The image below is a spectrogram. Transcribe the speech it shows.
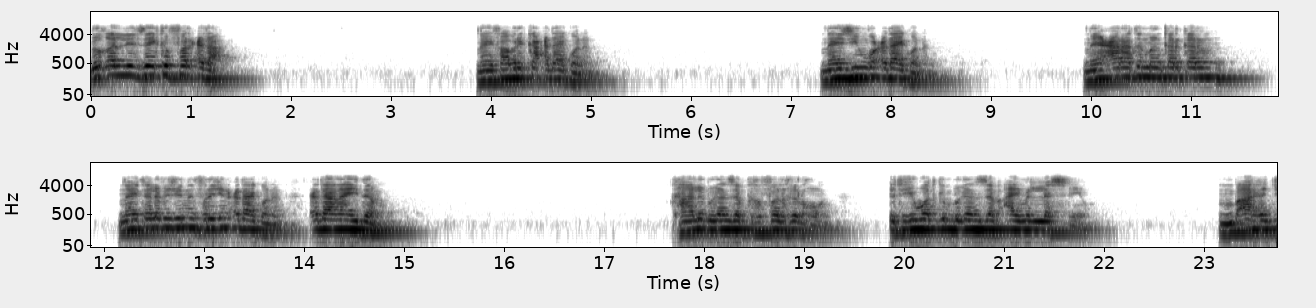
ብቐሊል ዘይክፈል ዕዳ ናይ ፋብሪካ ዕዳ ኣይኮነን ናይ ዚንጎ ዕዳ ኣይኮነን። ናይ ዓራትን መንቀርቀርን ናይ ቴሌቭዥንን ፍሪጅን ዕዳ ኣይኮነን። ዕዳ ናይ ደም ካልእ ብገንዘብ ክኽፈል ይኽእል ይኸውን። እቲ ሂወት ግን ብገንዘብ ኣይምለስን እዩ። እምበኣር ሕጂ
